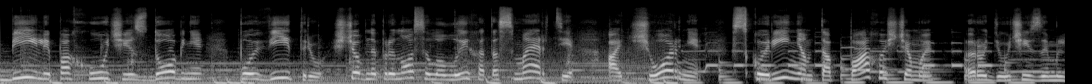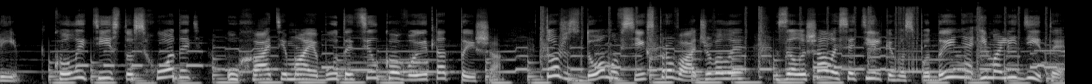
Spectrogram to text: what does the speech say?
білі, пахучі, здобні, повітрю, щоб не приносило лиха та смерті, а чорні з корінням та пахощами родючій землі. Коли тісто сходить, у хаті має бути цілковита тиша. Тож з дому всіх спроваджували, залишалася тільки господиня і малі діти,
